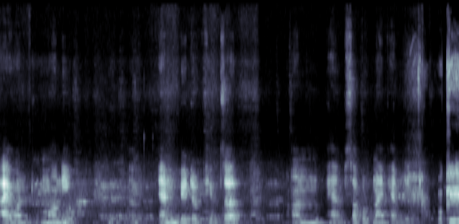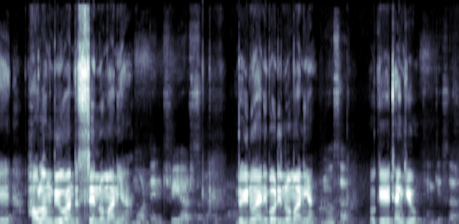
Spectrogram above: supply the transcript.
I want money um, and better future and fam- support my family. Okay, how long do you want to stay in Romania? More than three years? Do you know anybody in Romania? No, sir. Okay, thank you. Thank you, sir.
